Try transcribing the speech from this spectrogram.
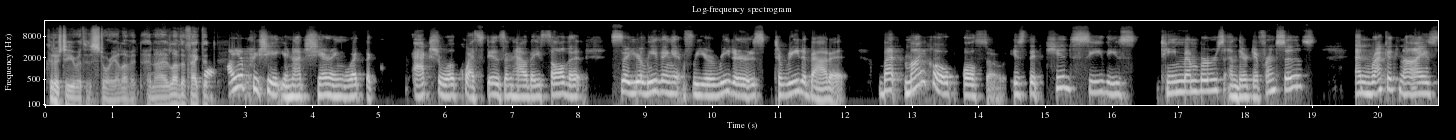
kudos to you with this story. I love it, and I love the fact that I appreciate you're not sharing what the actual quest is and how they solve it. So you're leaving it for your readers to read about it. But my hope also is that kids see these team members and their differences and recognize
